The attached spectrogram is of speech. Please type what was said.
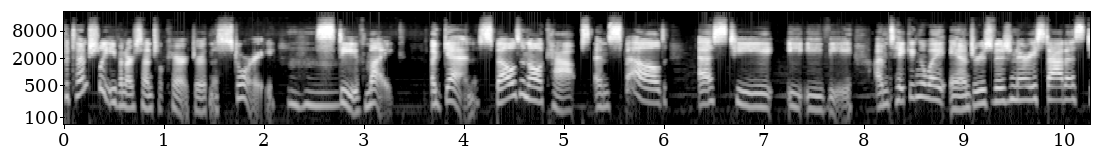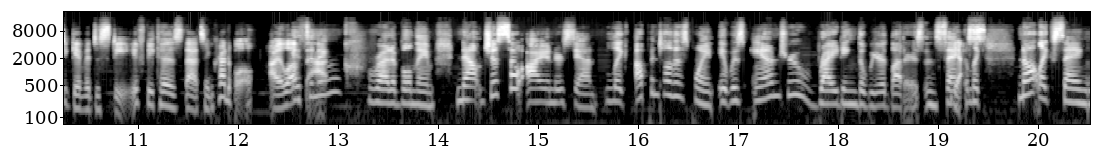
potentially even our central character in this story. Mhm. Steev Mike. Again, spelled in all caps and spelled S T E E V. I'm taking away Andrew's visionary status to give it to Steev because that's incredible. I love that. it's that. an incredible name. Now, just so I understand, like up until this point, it was Andrew writing the weird letters and saying, Yes. like, not like saying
